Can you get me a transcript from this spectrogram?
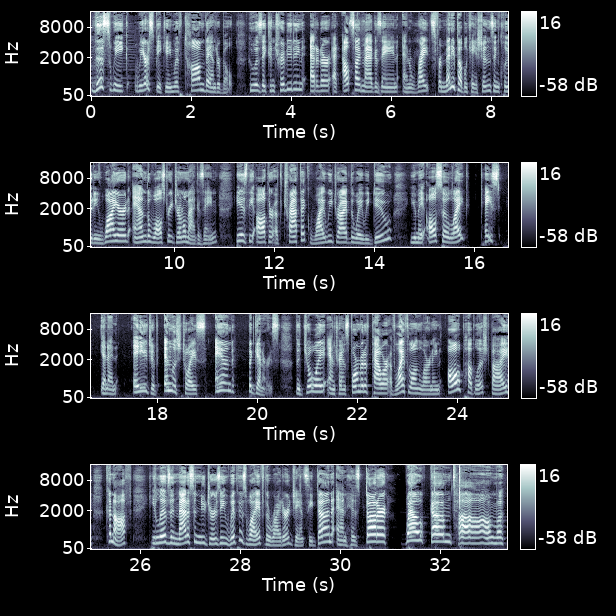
This week, we are speaking with Tom Vanderbilt, who is a contributing editor at Outside Magazine and writes for many publications, including Wired and the Wall Street Journal magazine. He is the author of Traffic Why We Drive the Way We Do. You may also like Taste in an Age of Endless Choice and Beginners The Joy and Transformative Power of Lifelong Learning, all published by Knopf. He lives in Madison, New Jersey with his wife, the writer Jancee Dunn, and his daughter. Welcome, Tom.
